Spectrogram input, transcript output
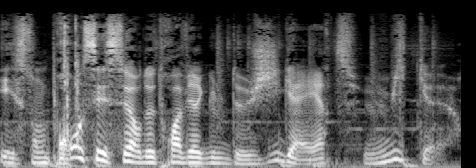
et son processeur de 3,2 GHz 8 cœurs.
